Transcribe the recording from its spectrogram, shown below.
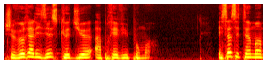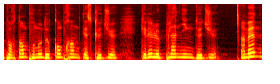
Je veux réaliser ce que Dieu a prévu pour moi. Et ça, c'est tellement important pour nous de comprendre qu'est-ce que Dieu, quel est le planning de Dieu. Amen.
